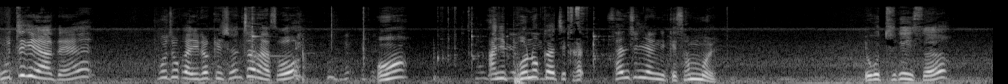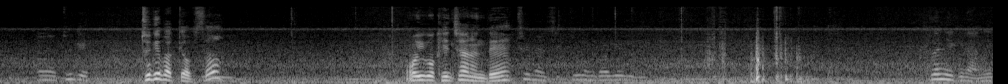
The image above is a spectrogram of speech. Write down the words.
어떻게 해야 돼? 보조가 이렇게 현찮아서? 어? 아니, 번호까지 가, 산신령님께 선물. 요거 두 개 있어요? 어, 두 개. 두 개밖에 없어? 응. 어, 이거 괜찮은데? 천 원씩 두건 가격이네. 그런 얘기는 안. 알았어.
